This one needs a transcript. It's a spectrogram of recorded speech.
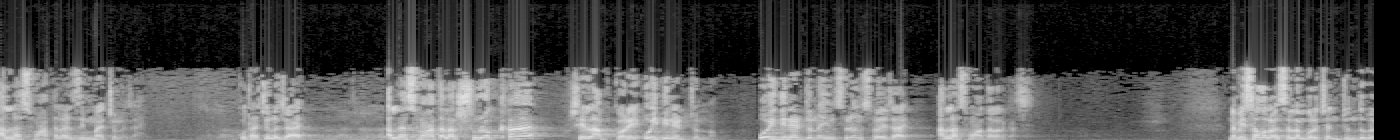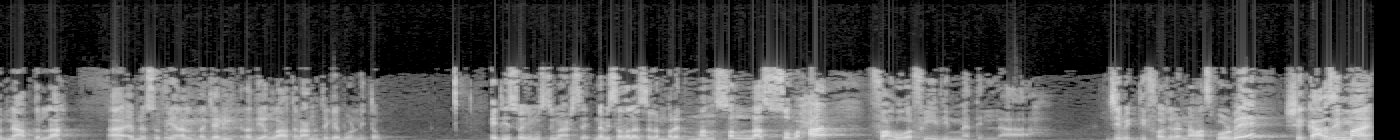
আল্লাহ সুমাতালার জিম্মায় চলে যায়। কোথায় চলে যায়? আল্লাহ সুমাতালার সুরক্ষা সে লাভ করে ওই দিনের জন্য। ওই দিনের জন্য ইন্স্যুরেন্স হয়ে যায় আল্লাহ সুমাতালার কাছে। নবী সাল্লাম বলেছেন জুন্দুব ইবনে আবদুল্লাহ ইবনে সুফিয়ান আল বাজারি রাদি আল্লাহ আনহু থেকে বর্ণিত। এটি সহি মুসলিম আসছে। নবী সাল্লাম বলেন মানসল্লা জিম্মাতিল্লাহ যে ব্যক্তি ফজরের নামাজ পড়বে, সে কার জিম্মায়?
